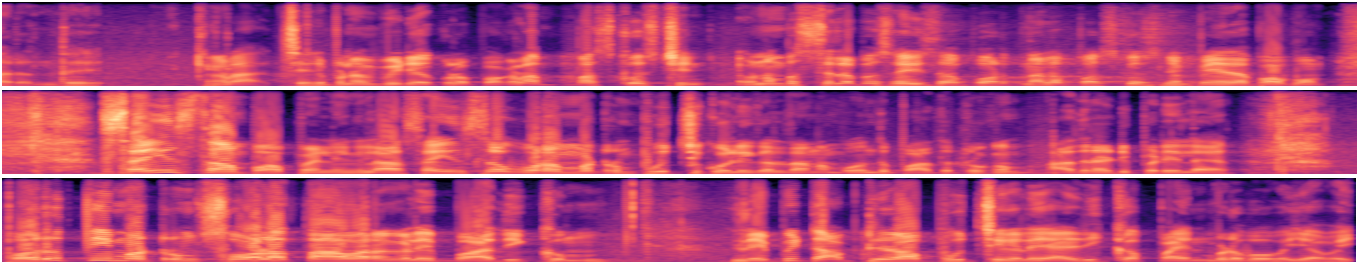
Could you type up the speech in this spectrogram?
மருந்து. ஓகேங்களா? சரி இப்போ நம்ம வீடியோக்குள்ளே பார்க்கலாம். ஃபஸ்ட் கொஸ்டின் நம்ம சிலபஸ் வைஸாக போகிறதுனால ஃபஸ்ட் கொஸ்டின் எப்போ எதை பார்ப்போம்? சயின்ஸ் தான் பார்ப்போம் இல்லைங்களா? சயின்ஸில் உரம் மற்றும் பூச்சிக்கொல்லிகள் தான் நம்ம வந்து பார்த்துட்ருக்கோம் அதன் அடிப்படையில் பருத்தி மற்றும் சோள தாவரங்களை பாதிக்கும் லெபிடாப்டிரா பூச்சிகளை அழிக்க பயன்படுபவை எவை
